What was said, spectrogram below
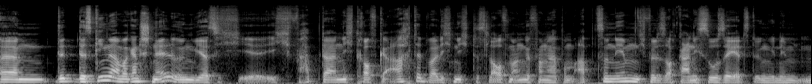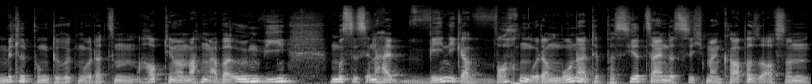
Ähm, das ging aber ganz schnell irgendwie. Also ich, ich habe da nicht drauf geachtet, weil ich nicht das Laufen angefangen habe, um abzunehmen. Ich will das auch gar nicht so sehr jetzt irgendwie in den Mittelpunkt rücken oder zum Hauptthema machen, aber irgendwie muss es innerhalb weniger Wochen oder Monate passiert sein, dass sich mein Körper so auf so ein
